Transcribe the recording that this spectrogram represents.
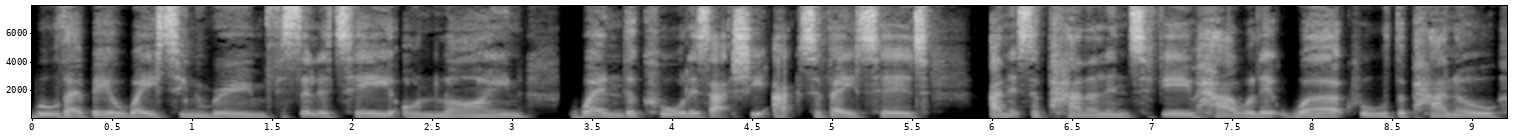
will there be a waiting room facility online when the call is actually activated? And it's a panel interview. How will it work? Will the panel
